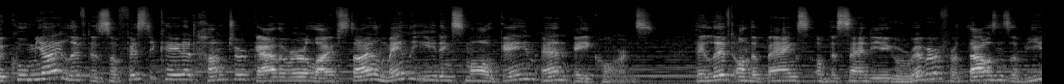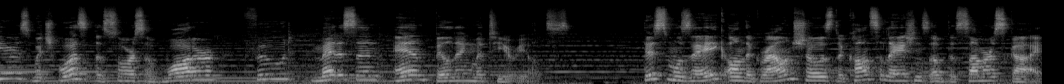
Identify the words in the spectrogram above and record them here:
The Kumeyaay lived a sophisticated hunter-gatherer lifestyle, mainly eating small game and acorns. They lived on the banks of the San Diego River for thousands of years, which was a source of water, food, medicine, and building materials. This mosaic on the ground shows the constellations of the summer sky.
